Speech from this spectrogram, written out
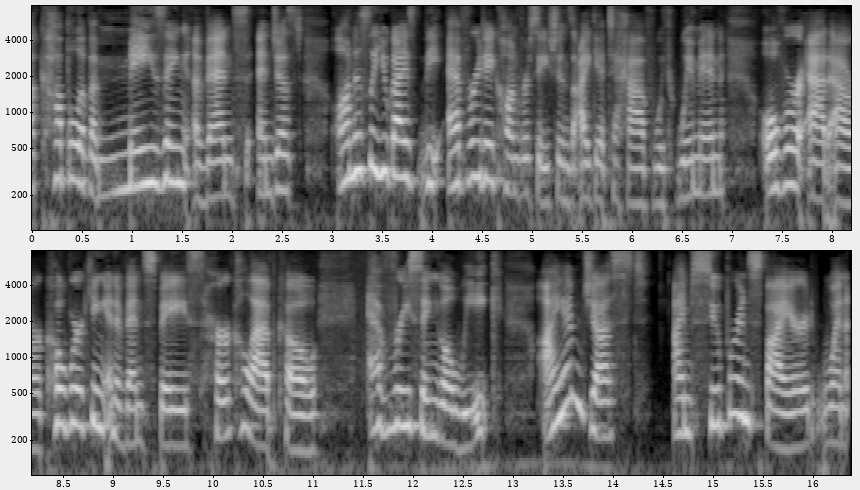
a couple of amazing events and just honestly, you guys, the everyday conversations I get to have with women over at our co working and event space, her collab co, every single week, I am just I'm super inspired when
